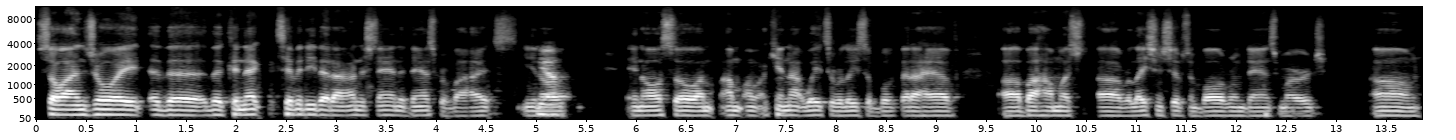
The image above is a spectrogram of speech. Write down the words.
so I enjoy the the connectivity that I understand the dance provides. You know, yeah. and also I'm, I'm I cannot wait to release a book that I have uh, about how much uh, relationships and ballroom dance merge. Um,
